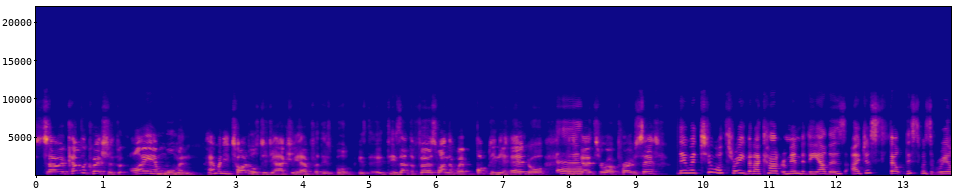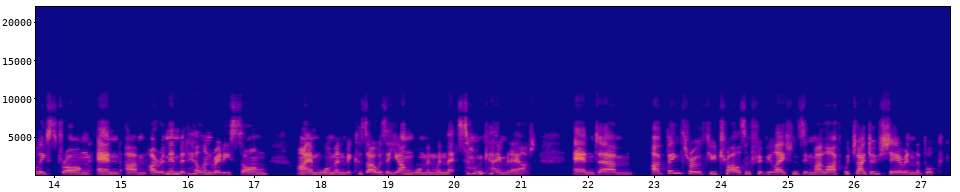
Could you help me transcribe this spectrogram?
So, a couple of questions. I Am Woman. How many titles did you actually have for this book? Is, is that the first one that went popped in your head, or did Uh, you go through a process? There were two or three, but I can't remember the others. I just felt this was really strong, and um, I remembered Helen Reddy's song "I Am Woman" because I was a young woman when that song came out, and um, I've been through a few trials and tribulations in my life, which I do share in the book,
